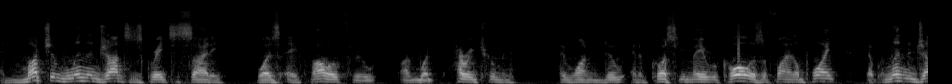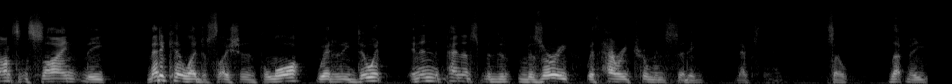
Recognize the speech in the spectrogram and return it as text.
And much of Lyndon Johnson's Great Society was a follow through on what Harry Truman had wanted to do. And of course, you may recall as a final point that when Lyndon Johnson signed the Medicare legislation into law, where did he do it? In Independence, Missouri, with Harry Truman sitting next to him. So let me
